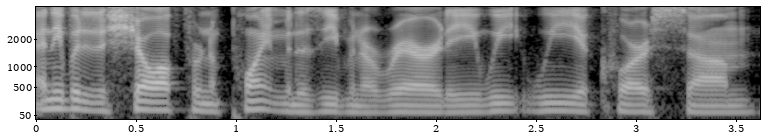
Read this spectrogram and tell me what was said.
anybody to show up for an appointment is even a rarity. We we of course um,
